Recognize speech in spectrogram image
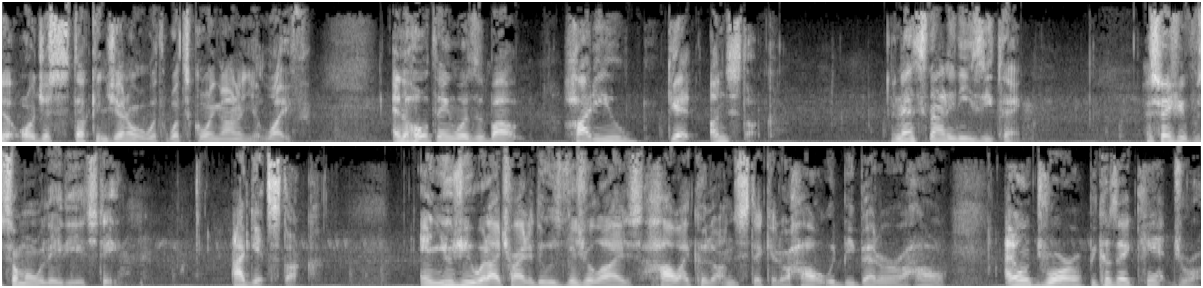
or just stuck in general with what's going on in your life. And the whole thing was about how do you get unstuck? And that's not an easy thing, especially for someone with ADHD. I get stuck. And usually, what I try to do is visualize how I could unstick it or how it would be better or how I don't draw because I can't draw.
